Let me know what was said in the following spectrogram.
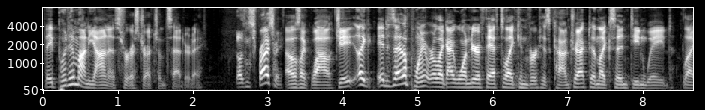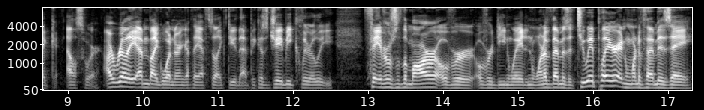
They put him on Giannis for a stretch on Saturday doesn't surprise me. I was like, wow, Jay. Like, it's at a point where like I wonder if they have to like convert his contract and like send Dean Wade like elsewhere. I really am like wondering if they have to like do that because JB clearly favors Lamar over over Dean Wade, and one of them is a two way player, and one of them is a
